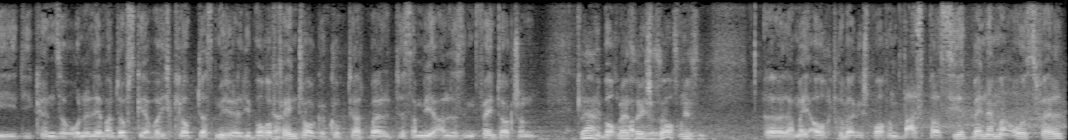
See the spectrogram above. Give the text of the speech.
die, die können sie ohne Lewandowski. Aber ich glaube, dass Michael die Woche Ja. Fan-Talk geguckt hat, weil das haben wir alles im Fan-Talk schon Klar, die Woche besprochen. Äh, da haben wir ja auch drüber gesprochen, was passiert, wenn er mal ausfällt.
